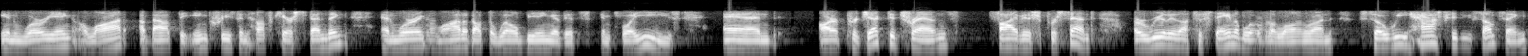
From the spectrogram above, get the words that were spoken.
in worrying a lot about the increase in healthcare spending and worrying a lot about the well-being of its employees. And our projected trends, five-ish percent, are really not sustainable over the long run. So we have to do something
